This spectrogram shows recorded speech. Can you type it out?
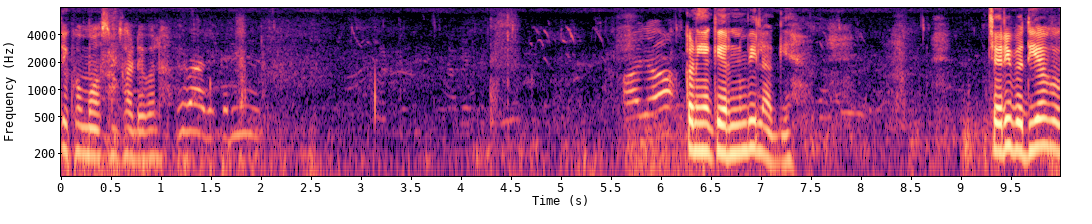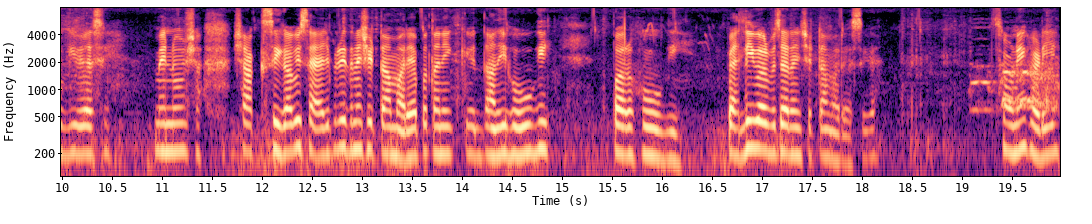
ਦੇਖੋ ਮੌਸਮ ਸਾਡੇ ਵੱਲ। ਕਣੀਆਂ ਕਿਰਨ ਵੀ ਲੱਗ ਗਈਆਂ। ਚਰੀ ਵਧੀਆ ਹੋ ਗਈ ਵੈਸੇ। ਮੈਨੂੰ ਸ਼ੱਕ ਸੀਗਾ ਵੀ ਸਹਿਜਪ੍ਰੀਤ ਨੇ ਛਿੱਟਾ ਮਾਰਿਆ, ਪਤਾ ਨਹੀਂ ਕਿਦਾਂ ਦੀ ਹੋਊਗੀ, ਪਰ ਹੋਊਗੀ। ਪਹਿਲੀ ਵਾਰ ਵਿਚਾਰੇ ਨੇ ਛਿੱਟਾ ਮਾਰਿਆ ਸੀਗਾ। ਸੋਹਣੀ ਖੜੀ ਹੈ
